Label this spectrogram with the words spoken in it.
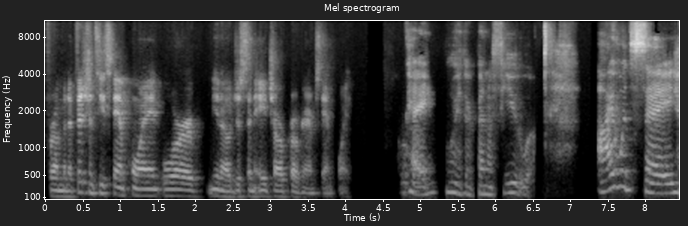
from an efficiency standpoint or you know just an hr program standpoint Okay. Boy, there have been a few. I would say,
